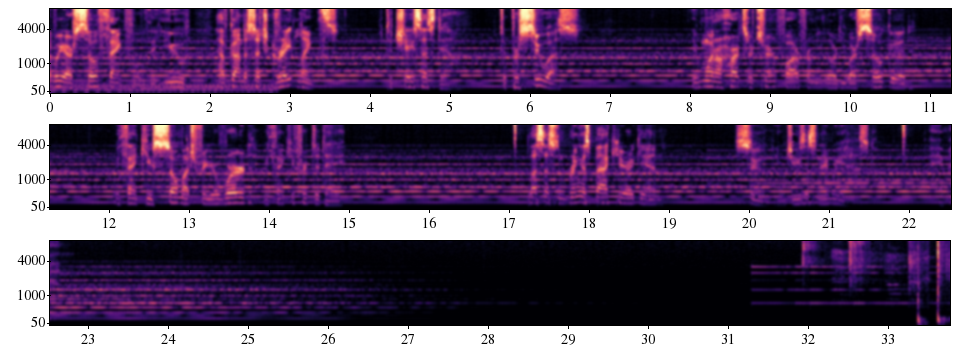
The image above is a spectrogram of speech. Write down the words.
We are so thankful that you have gone to such great lengths to chase us down, to pursue us. Even when our hearts are turned far from you, Lord, you are so good. We thank you so much for your word. We thank you for today. Bless us and bring us back here again soon. In Jesus' name we ask.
